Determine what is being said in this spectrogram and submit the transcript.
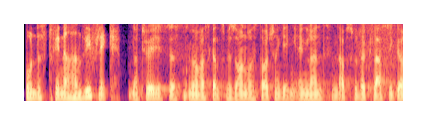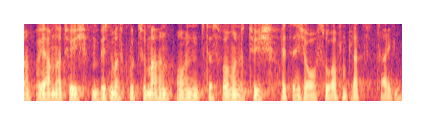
Bundestrainer Hansi Flick. Natürlich ist das immer was ganz Besonderes. Deutschland gegen England sind absoluter Klassiker. Wir haben natürlich ein bisschen was gut zu machen und das wollen wir natürlich letztendlich auch so auf dem Platz zeigen.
